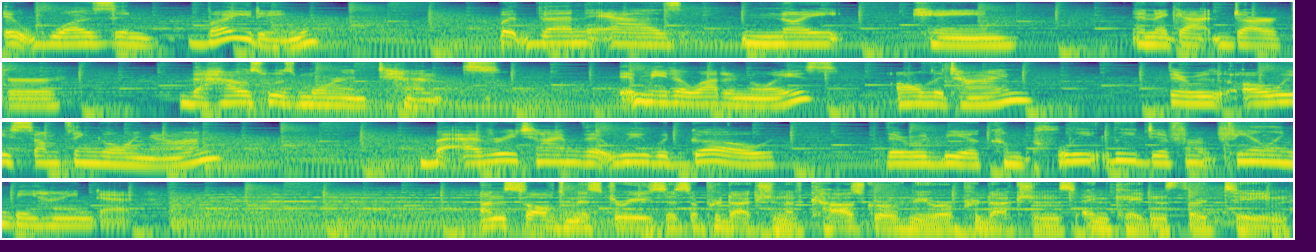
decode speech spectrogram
it was inviting. But then as night came and it got darker, the house was more intense. It made a lot of noise all the time. There was always something going on. But every time that we would go, there would be a completely different feeling behind it. Unsolved Mysteries is a production of Cosgrove Meurer Productions and Cadence 13.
